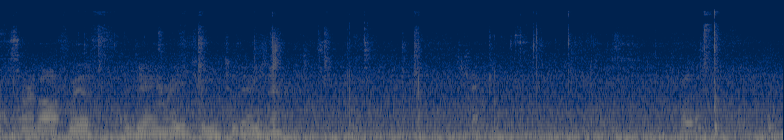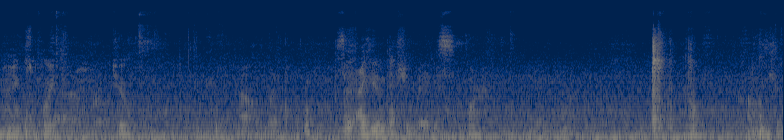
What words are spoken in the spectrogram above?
I'll start off with a Daring Raid and two damage there. Okay. And exploit two, Oh, wait. So I get an extra base. four. Oh, Oh, sure.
